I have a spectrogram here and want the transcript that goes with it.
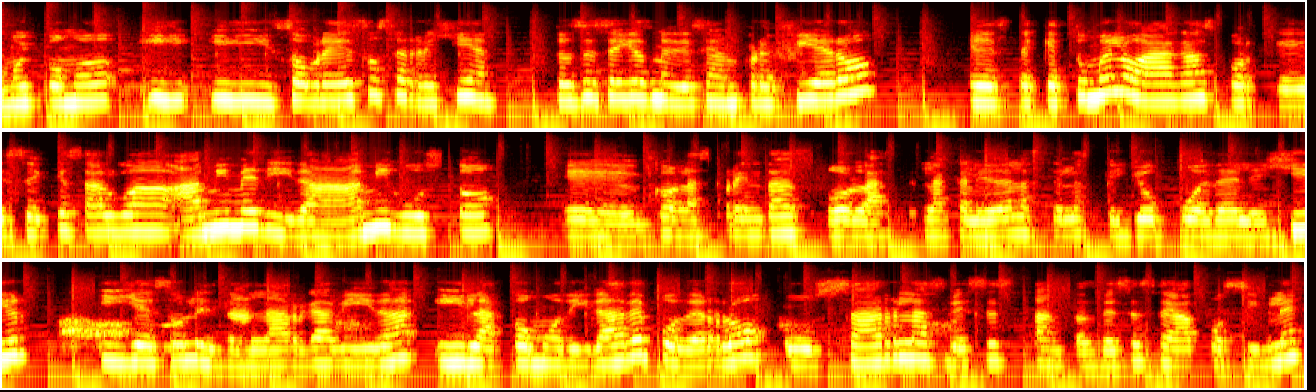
muy cómodo y, y, sobre eso se regían. Entonces ellos me decían, prefiero este, que tú me lo hagas porque sé que es algo a, mi medida, a mi gusto, eh, con las prendas o la, la, calidad de las telas que yo pueda elegir y eso les da larga vida y la comodidad de poderlo usar las veces, tantas veces sea posible,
